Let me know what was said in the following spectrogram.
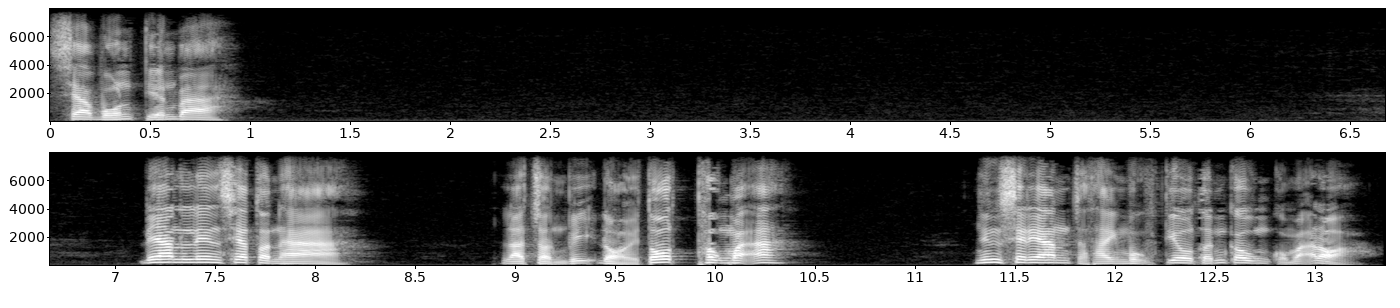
xe 4 tiến 3. Đen lên xe tuần hà là chuẩn bị đổi tốt thông mã, nhưng xe đen trở thành mục tiêu tấn công của mã đỏ.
